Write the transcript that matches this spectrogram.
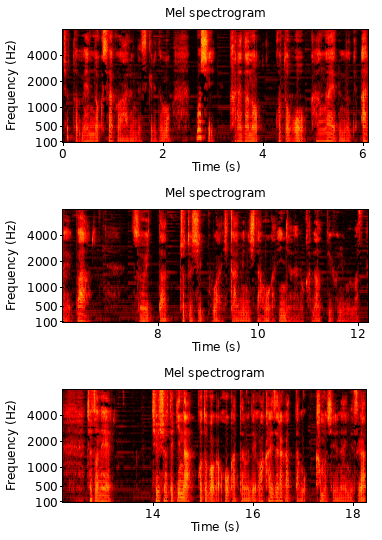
ちょっとめんどくさくはあるんですけれども、もし体のことを考えるのであれば、そういったちょっと湿布は控えめにした方がいいんじゃないのかなっていうふうに思います。ちょっとね、抽象的な言葉が多かったので分かりづらかったもかもしれないんですが、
